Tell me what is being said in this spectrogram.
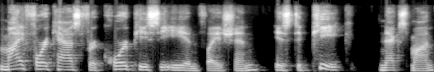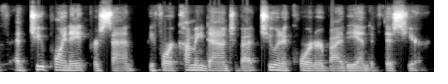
My forecast for core PCE inflation is to peak next month at 2.8% before coming down to about two and a quarter by the end of this year.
